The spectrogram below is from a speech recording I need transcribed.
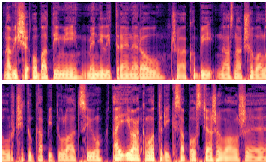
Navyše oba týmy menili trénerov, čo akoby naznačovalo určitú kapituláciu. Aj Ivan Kmotrík sa posťažoval, že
